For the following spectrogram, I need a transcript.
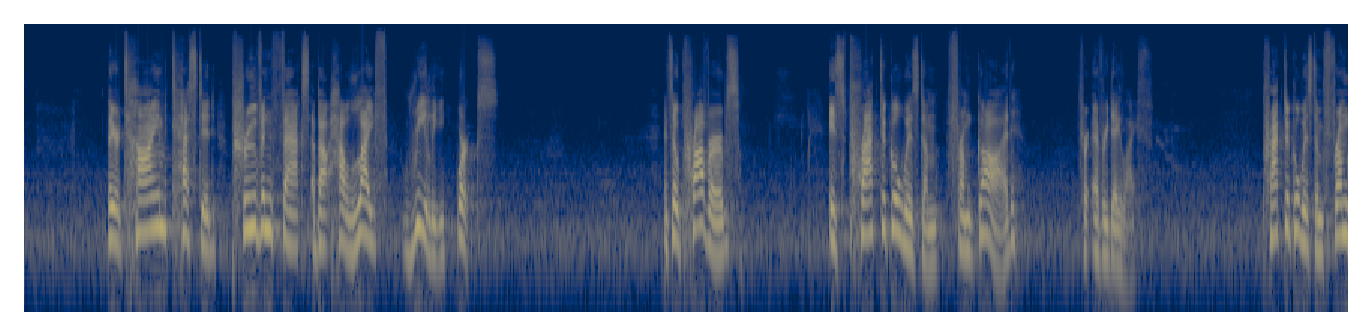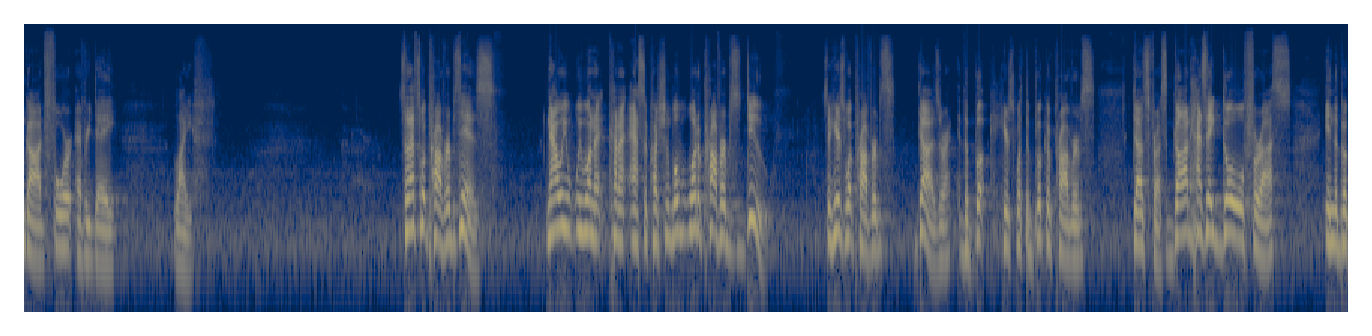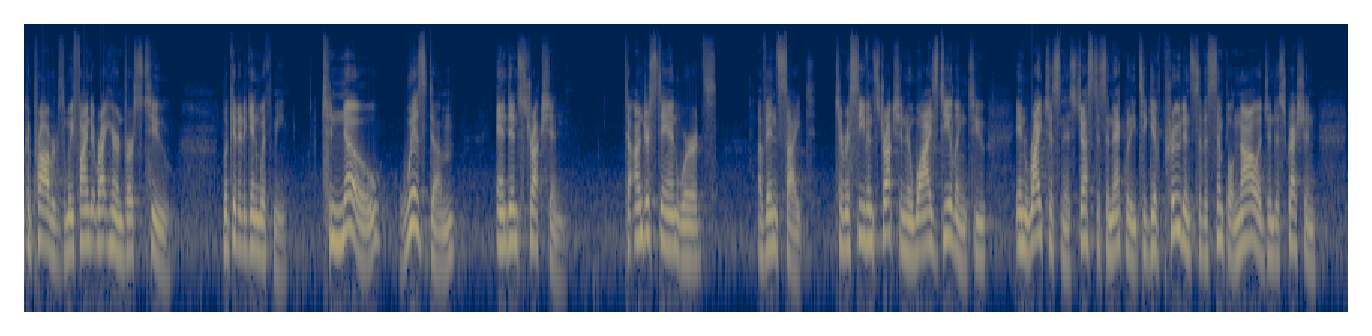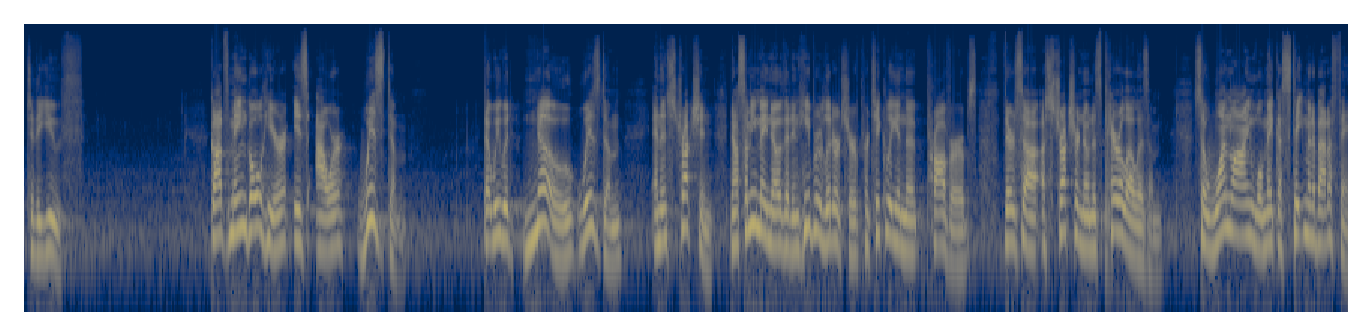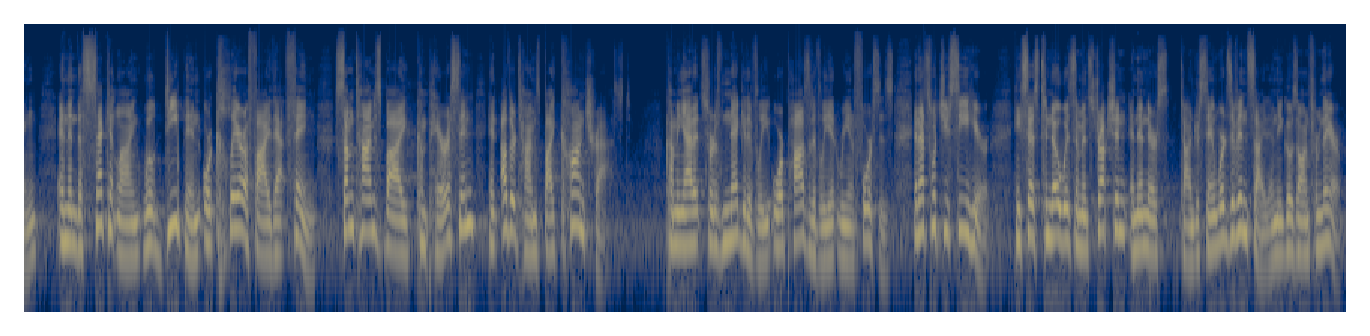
They are time tested, proven facts about how life really works. And so, Proverbs is practical wisdom from God for everyday life. Practical wisdom from God for everyday life. So that's what Proverbs is. Now we, we want to kind of ask the question well, what do Proverbs do? So here's what Proverbs does, or the book. Here's what the book of Proverbs does for us. God has a goal for us in the book of Proverbs, and we find it right here in verse 2. Look at it again with me. To know wisdom and instruction to understand words of insight, to receive instruction in wise dealing, to in righteousness, justice, and equity, to give prudence to the simple, knowledge and discretion to the youth. God's main goal here is our wisdom. that we would know wisdom and instruction. Now, some of you may know that in Hebrew literature, particularly in the Proverbs, there's a, a, structure known as parallelism. So, one line will make a statement about a thing, and then the second line will deepen or clarify that thing, sometimes by comparison and other times by contrast. Coming at it sort of negatively or positively, it reinforces. And that's what you see here. He says to know wisdom instruction, and then there's to understand words of insight, and he goes on from there.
